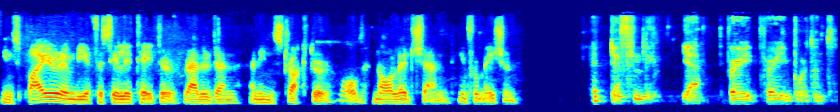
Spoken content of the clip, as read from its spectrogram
inspire and be a facilitator rather than an instructor of knowledge and information. Uh, definitely. Yeah, very, very important.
